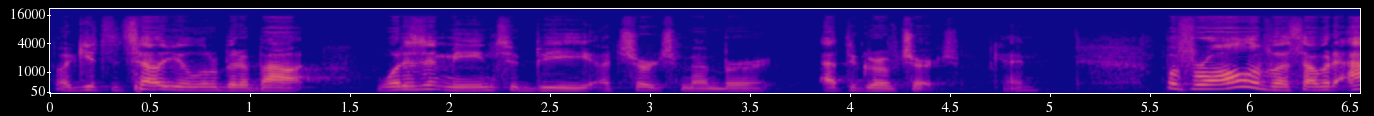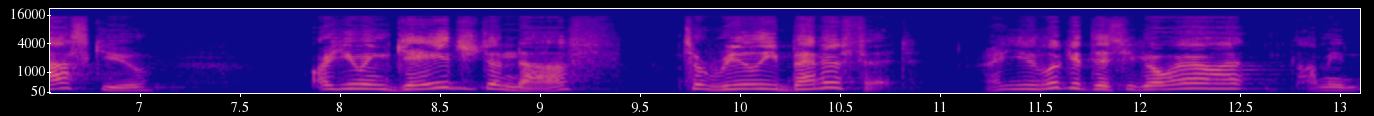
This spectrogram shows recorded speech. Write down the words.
but I get to tell you a little bit about what does it mean to be a church member at the Grove Church, okay? But for all of us, I would ask you, are you engaged enough to really benefit? Right? You look at this, you go, well, I, I mean,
